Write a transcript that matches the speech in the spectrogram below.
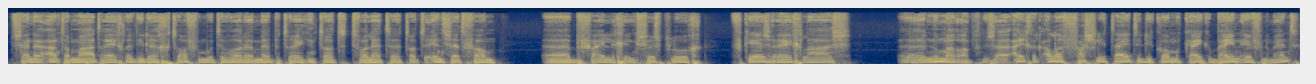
zijn er een aantal maatregelen die er getroffen moeten worden met betrekking tot toiletten, tot de inzet van beveiliging, susploeg, verkeersregelaars, noem maar op. Dus eigenlijk alle faciliteiten die komen kijken bij een evenement,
